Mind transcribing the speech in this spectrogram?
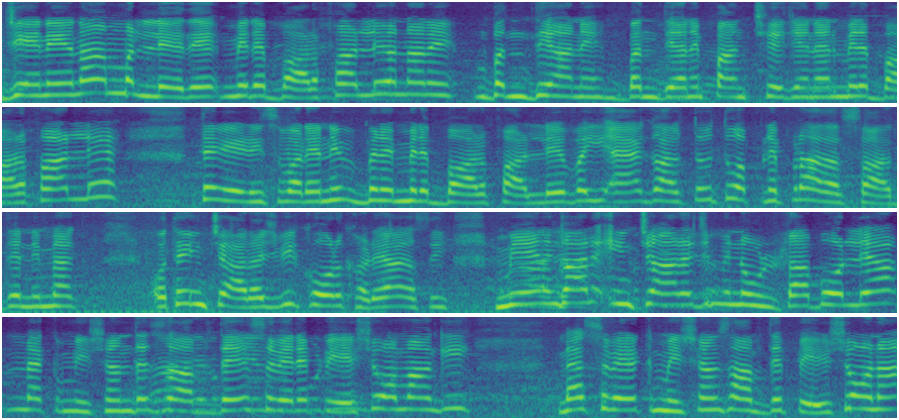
ਜਣੇ ਨਾ ਮੱਲੇ ਦੇ ਮੇਰੇ ਬਾਲ ਫੜ ਲਏ ਉਹਨਾਂ ਨੇ, ਬੰਦਿਆਂ ਨੇ ਬੰਦਿਆਂ ਨੇ ਪੰਜ ਛੇ ਜਣਿਆਂ ਨੇ ਮੇਰੇ ਬਾਲ ਫੜ ਲਏ ਤੇ ਲੇਡੀਜ਼ ਵਾਲਿਆਂ ਨੇ ਮੇਰੇ- ਮੇਰੇ ਬਾਲ ਫੜ ਲਏ। ਬਈ, ਇਹ ਗੱਲ ਤੋਂ ਤੂੰ ਆਪਣੇ ਭਰਾ ਦਾ ਸਾਥ ਦੇ ਨਹੀਂ ਮੈਂ ਉੱਥੇ ਇੰਚਾਰਜ ਵੀ ਕੋਲ ਖੜਿਆ ਹੋਇਆ ਸੀ। ਮੇਨ ਗੱਲ, ਇੰਚਾਰਜ ਮੈਨੂੰ ਉਲਟਾ ਬੋਲਿਆ, ਮੈਂ ਕਮਿਸ਼ਨ ਦੇ ਹਿਸਾਬ ਦੇ ਸਵੇਰੇ ਪੇਸ਼ ਹੋਵਾਂਗੀ। ਮੈਂ ਸਵੇਰੇ ਕਮਿਸ਼ਨ ਸਾਹਿਬ ਦੇ ਪੇਸ਼ ਹੋਣਾ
